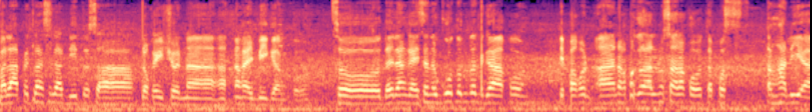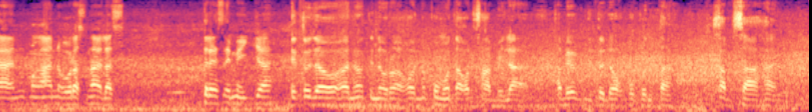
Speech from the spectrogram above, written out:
Malapit lang sila dito sa location na ng kaibigan ko. So, dahil lang guys, nagutom talaga ako. Tipa ko, ah, nakapag-almusal ako, tapos tanghalian, mga ano oras na, alas 3.30. Dito daw, ano, tinuro ako, pumunta ako sa kabila. Sabi, dito daw ako pupunta. Kabsahan.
